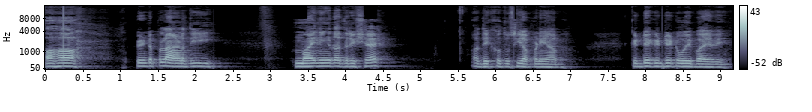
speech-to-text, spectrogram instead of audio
ਆਹ ਪਿੰਡ ਭਲਾਣ ਦੀ ਮਾਈਨਿੰਗ ਦਾ ਦ੍ਰਿਸ਼ ਹੈ। ਆ ਦੇਖੋ ਤੁਸੀਂ ਆਪਣੇ ਆਪ, ਕਿੱਡੇ ਕਿੱਡੇ ਟੋਏ ਪਾਏ ਵੇ।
